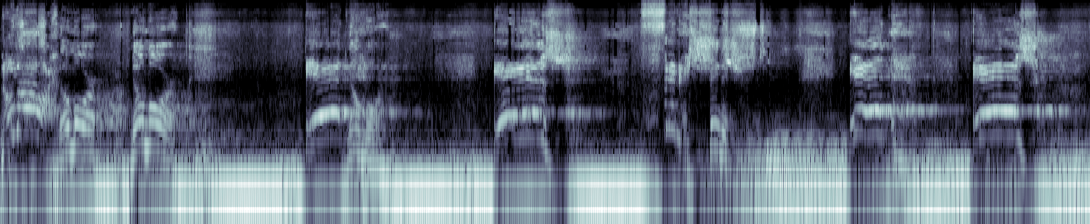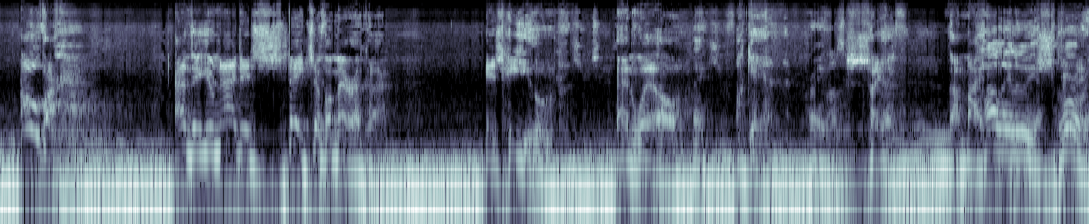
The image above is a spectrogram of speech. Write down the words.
No more! No more. No more. It No more. is finished. Finished. It is over. And the United States of America is healed and well Thank you. again, Praise. saith the mighty Hallelujah. Glory.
